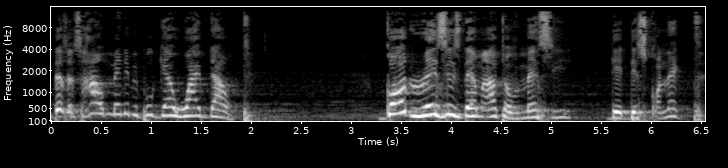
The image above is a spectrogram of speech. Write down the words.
This is how many people get wiped out. God raises them out of mercy, they disconnect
